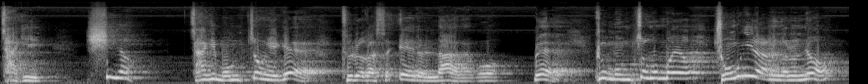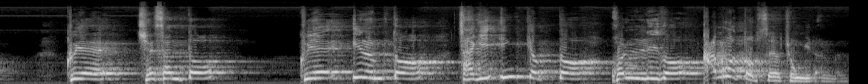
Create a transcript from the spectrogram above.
자기 시녀, 자기 몸종에게 들어가서 애를 낳으라고. 왜? 그 몸종은 뭐예요? 종이라는 거는요, 그의 재산도, 그의 이름도, 자기 인격도, 권리도 아무것도 없어요, 종이라는 건.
